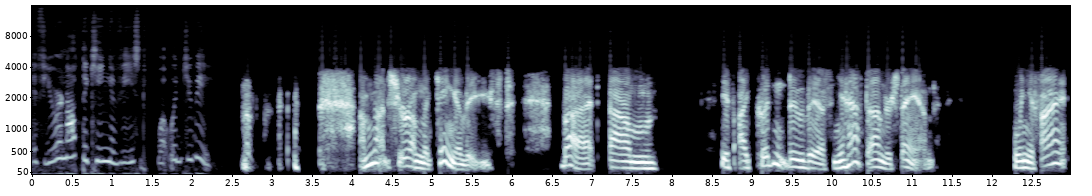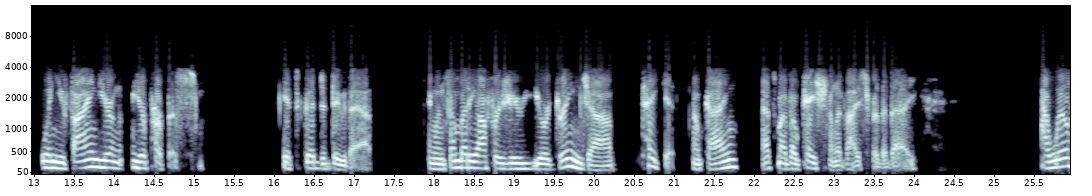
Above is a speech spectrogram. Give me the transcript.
If you were not the king of East, what would you be? I'm not sure I'm the king of East, but um, if I couldn't do this, and you have to understand, when you find when you find your your purpose, it's good to do that. And when somebody offers you your dream job, take it. Okay, that's my vocational advice for the day. I will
